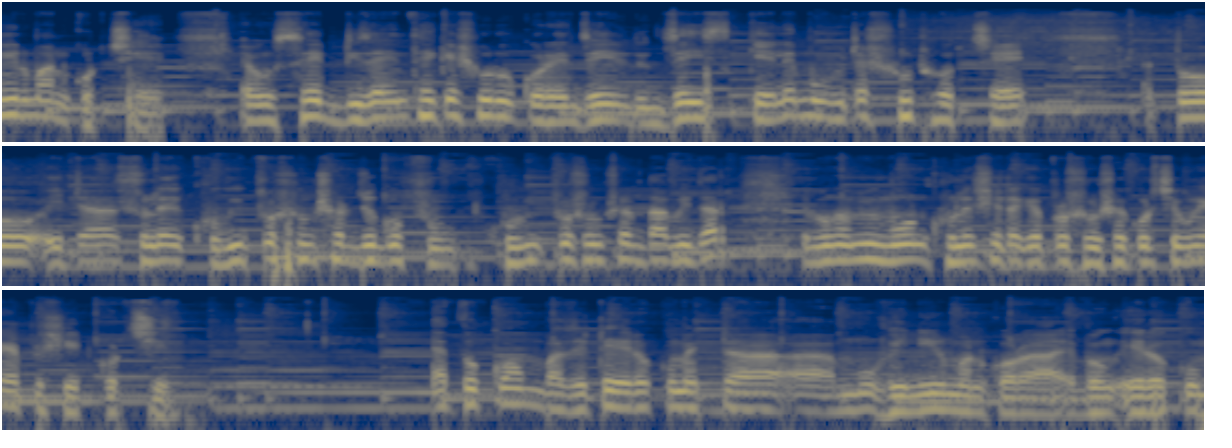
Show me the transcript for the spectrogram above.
নির্মাণ করছে। এবং সেট ডিজাইন থেকে শুরু করে যেই যেই স্কেলে মুভিটা শ্যুট হচ্ছে, তো এটা আসলে খুবই প্রশংসারযোগ্য খুবই প্রশংসার দাবিদার এবং আমি মন খুলে সেটাকে প্রশংসা করছি এবং অ্যাপ্রিসিয়েট করছি। এত কম বাজেটে এরকম একটা মুভি নির্মাণ করা এবং এরকম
